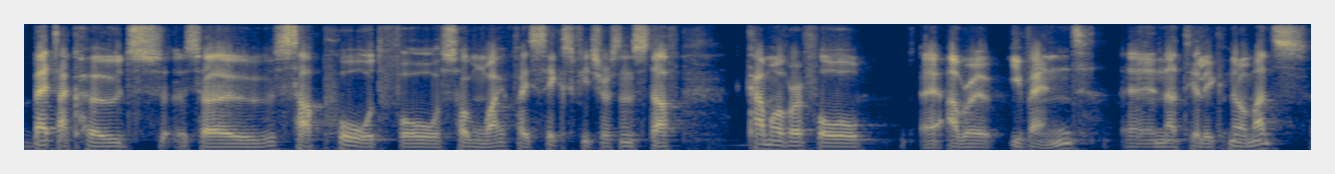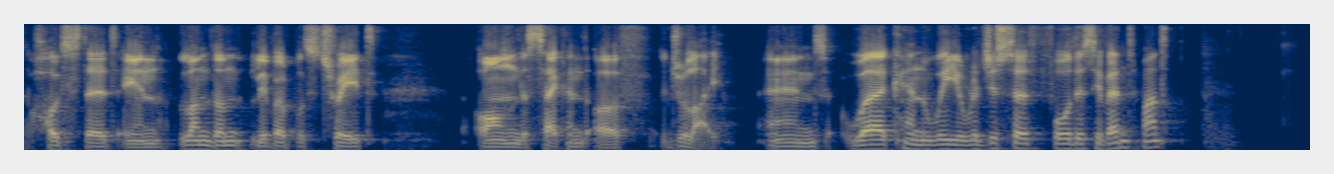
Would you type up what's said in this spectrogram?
beta codes, so support for some Wi-Fi 6 features and stuff, come over for uh, our event, uh, Network Nomads, hosted in London, Liverpool Street, on the 2nd of July. And where can we register for this event, Matt?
